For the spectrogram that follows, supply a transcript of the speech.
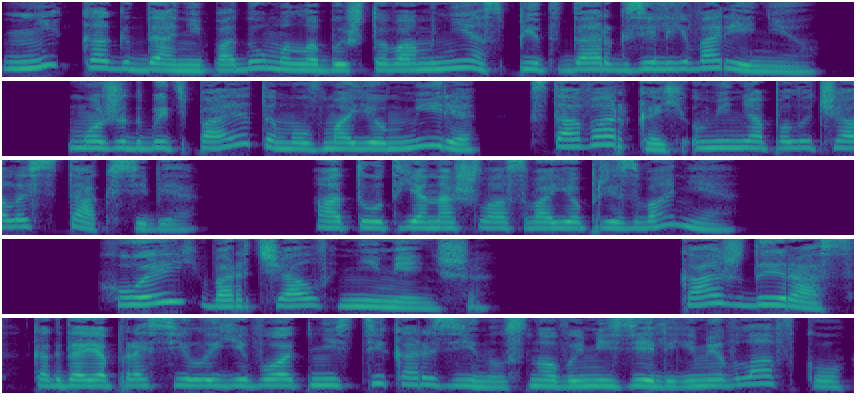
Никогда не подумала бы, что во мне спит дар к зельеварению. Может быть, поэтому в моем мире с товаркой у меня получалось так себе. А тут я нашла свое призвание. Хуэй ворчал не меньше. Каждый раз, когда я просила его отнести корзину с новыми зельями в лавку,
